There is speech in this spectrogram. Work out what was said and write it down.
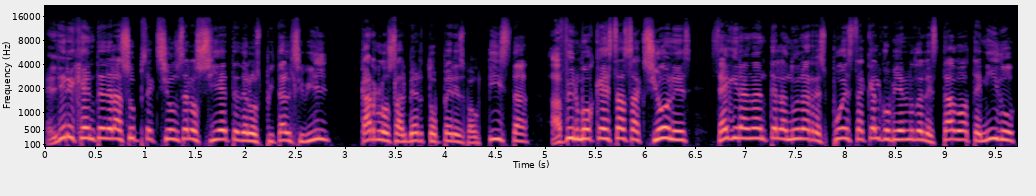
El dirigente de la subsección 07 del Hospital Civil, Carlos Alberto Pérez Bautista, afirmó que estas acciones seguirán ante la nula respuesta que el gobierno del estado ha tenido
